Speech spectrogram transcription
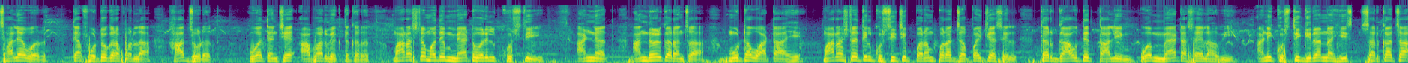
झाल्यावर त्या फोटोग्राफरला हात जोडत व त्यांचे आभार व्यक्त करत. महाराष्ट्रामध्ये मॅटवरील कुस्ती आणण्यात आंधळकरांचा मोठा वाटा आहे. महाराष्ट्रातील कुस्तीची परंपरा जपायची असेल तर गाव ते तालीम व मॅट असायला हवी आणि कुस्तीगिरांनाही सरकारचा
